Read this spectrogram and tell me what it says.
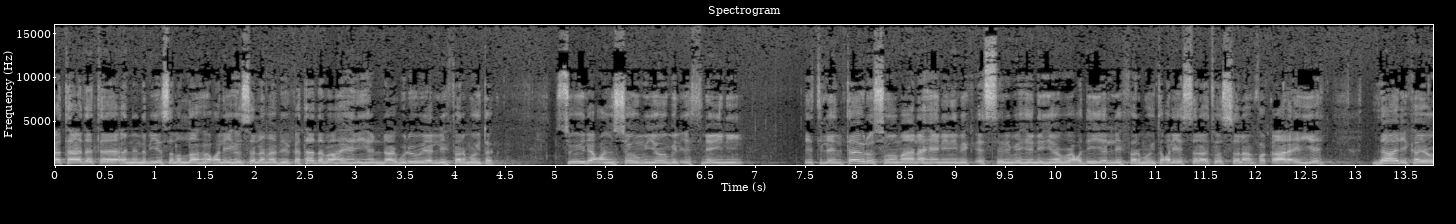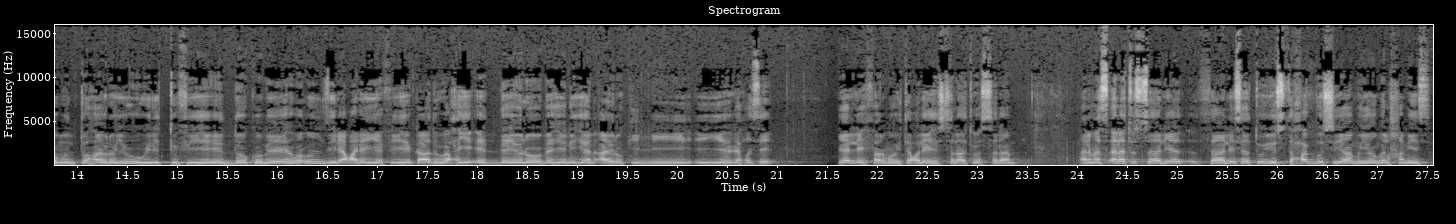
قتادة أن النبي صلى الله عليه وسلم أبي قتادة باهي هنيهن داقلو يلي فرمويتك. سئل عن صوم يوم الاثنين. اتلنتايرو سومانه يعني نمك السرمه يعني وعدي يلي فرميت عليه الصلاة والسلام. فقال إيه؟ ذلك يوم انتهر يو ولدت فيه الدوك به وأنزل علي فيه قاد وحي الديلو به نهيا أيركني إيه حسي يلي فرميت عليه الصلاة والسلام. المسألة الثالثة يستحب صيام يوم الخميس.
